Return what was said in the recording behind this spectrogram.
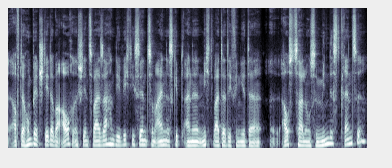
Auf der Homepage steht aber auch, es stehen zwei Sachen, die wichtig sind. Zum einen, es gibt eine nicht weiter definierte äh, Auszahlungsmindestgrenze,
